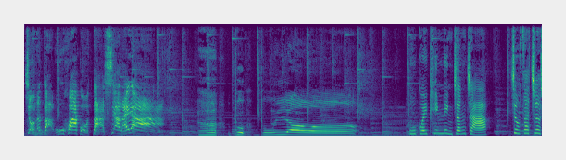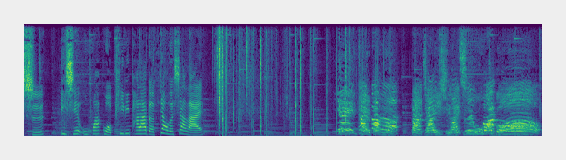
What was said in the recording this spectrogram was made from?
就能把无花果打下来啦！”啊，不，不要啊！乌龟拼命挣扎。就在这时，一些无花果噼里啪啦的掉了下来。耶！太棒了！大家一起来吃无花果。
